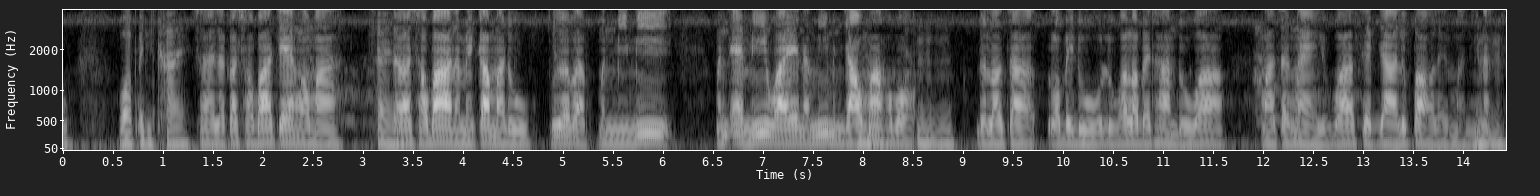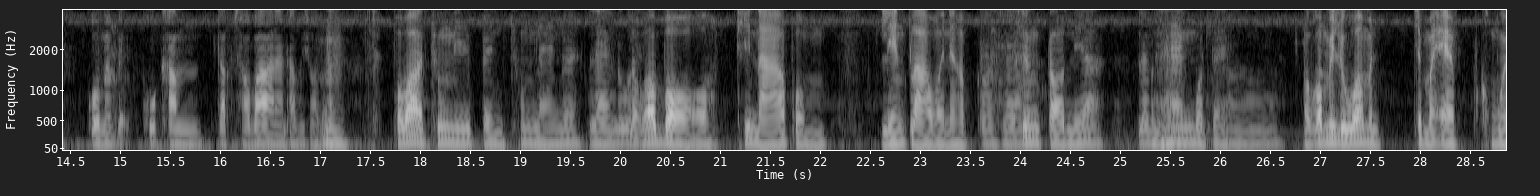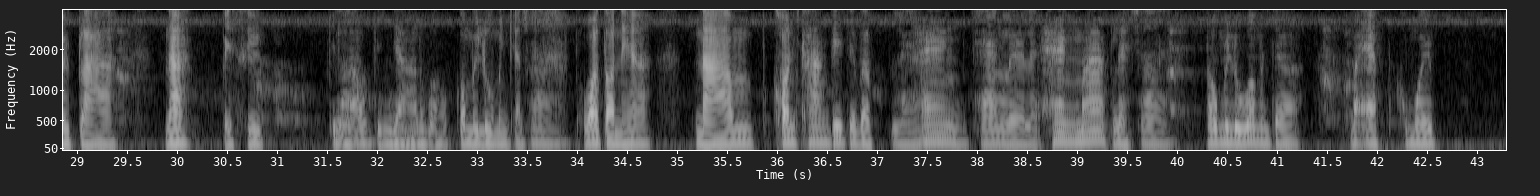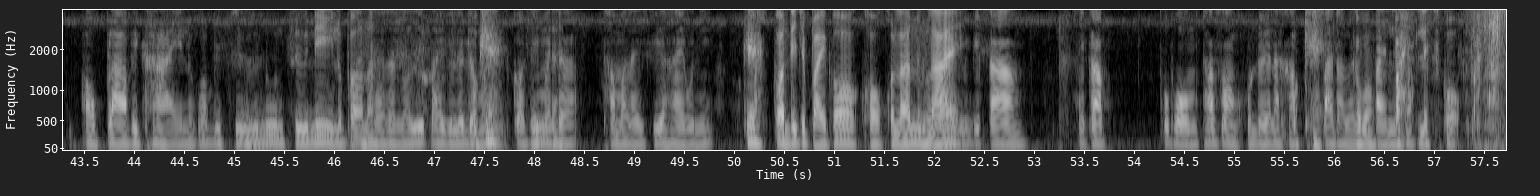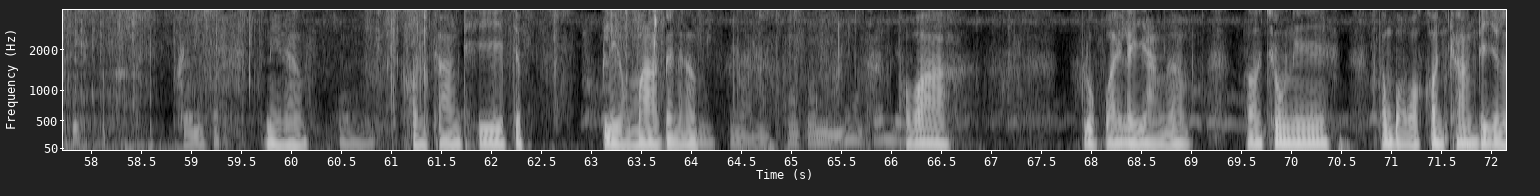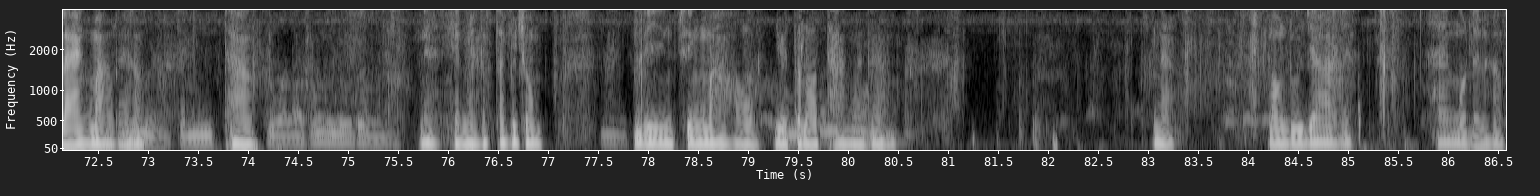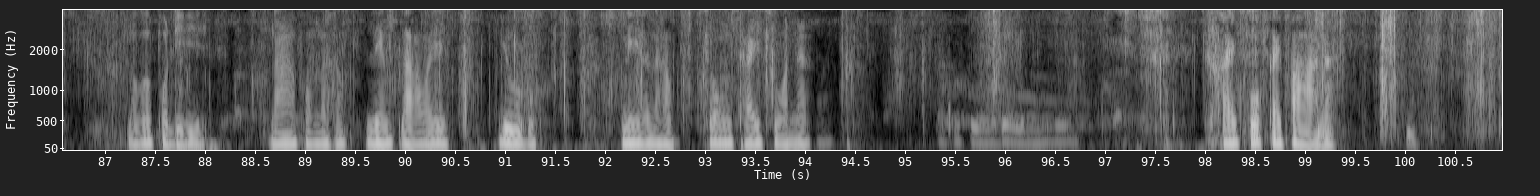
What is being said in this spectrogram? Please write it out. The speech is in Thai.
ว่าเป็นใคร ใช่แล้วก็ชาวบ้านแจ้งเรามาใช่แล้วก็ชาวบ้านนะไม่กล้ามาดู เพื่อแบบมันมีมีดมันแอบมีดไว้นะมีดมันยาวมากเขาบอก อืมอืมเดี๋ยวเราจะเราไปดูหรือว่าเราไปถามดูว่ามาจากไหนหรือว่าเสพยาหรือเปล่าอะไรประมาณนี้นะอืมกลัวมันไปคุกคามกับชาวบ้านนะท่านผู้ชมอืนะมเพราะว่าช่วงนี้เป็นช่วงแรงด้วย แรงด้วยแล้วก็บ่อที่น้าผม เลี้ยงปลาไว้นะครับ ก็แห้ง ซึ่งตอนเนี้ยเริ่มมันแห้งหมดเลย อ๋อเราก็ไม่รู้ว่ามันจะมาแอบขโมยปลานะ ไปซื้อกินเหล้ากินยาหรือเปล่า ก็ไม่รู้เหมือนกัน ใช่ เพราะว่าตอนเนี้ยน้ำค่อนข้างที่จะแบบแรงแห้งแห้งเลยแหละ แห้งมากเลย ใช่ เราไม่รู้ว่ามันจะมาแอบขโมยเอาปลาไปขายแล้วก็ไปซื้อนู่นซื้อนี่หรือเปล่านะ อาจารย์แต่เรารีบไปกันเลยเดี๋ยวโอเคมันก่อนที่มันจะทำอะไรเสียหายกว่านี้โอ เค ก่อนที่จะไปก็ขอคนละหนึ่งไลค์ติดตามให้กับพวกผมทั้งสองคนด้วยนะครับ โอเคไปเดี๋ยวเราก็บอกไปเลยไปครับ let's go ไปเดี๋ยวนะครับนี่นะครับ ค่อนข้างที่จะเปลี่ยวมากเลยนะครับ เพราะว่าปลูกไว้หลายอย่างนะครับแล้วช่วงนี้ต้องบอกว่าค่อนข้างที่จะแรงมากเลยครับ จะมีทางตัวอะไรก็ไม่รู้ด้วยนะเนี่ยเห็นไหมครับท่านผู้ชม ได้ยินเสียงหมาเห่าอยู่ตลอดทางเลยนะครับนะลองดูหญ้าเนี่ยแห้งหมดเลยนะครับ แล้วก็พอดีนาผมนะครับ เลี้ยงปลาไว้อยู่นี่นะครับ ช่วงท้ายสวนนะใครพวกไก่ป่านะ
